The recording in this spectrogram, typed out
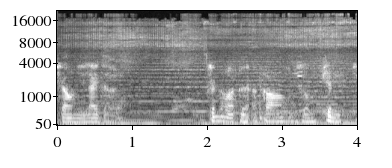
ရှောင်နေလိုက်တာကျွန်တော်အတွက်အကောင်းဆုံးဖြစ်နေကြ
